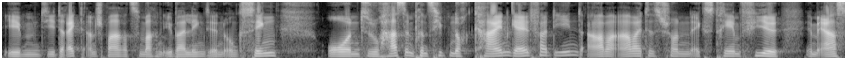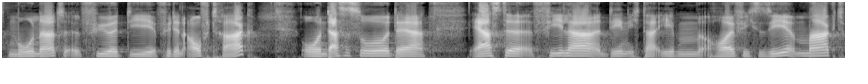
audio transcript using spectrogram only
eben die Direktansprache zu machen über LinkedIn und Xing und du hast im Prinzip noch kein Geld verdient, aber arbeitest schon extrem viel im ersten Monat äh, für die, für den Auftrag. Und das ist so der erste Fehler, den ich da eben häufig sehe im Markt.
